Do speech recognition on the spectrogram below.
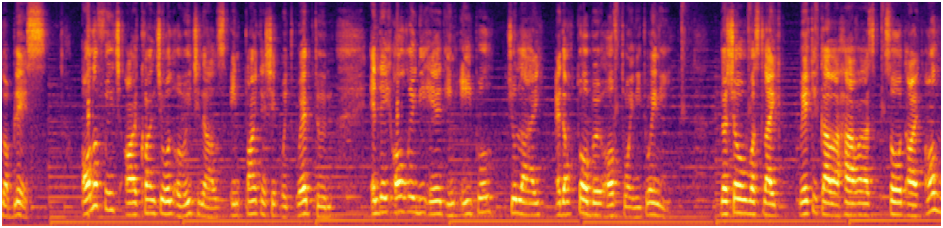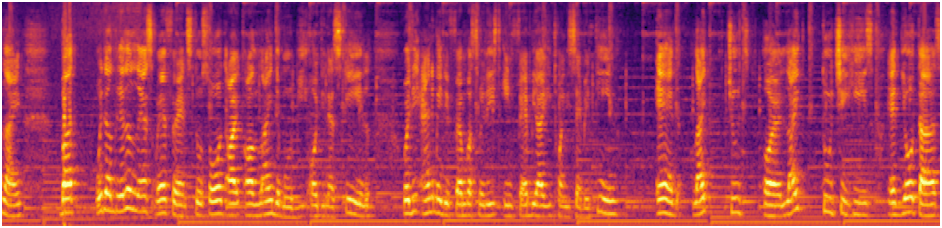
Noblesse, all of which are Crunchyroll originals in partnership with Webtoon, and they already aired in April, July, and October of 2020. The show was like Reki Kawahara's Sword Art Online but with a little less reference to Sword Art Online the movie Ordinal Scale, where the animated film was released in February 2017, and like or like Tuchihi's and Yota's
